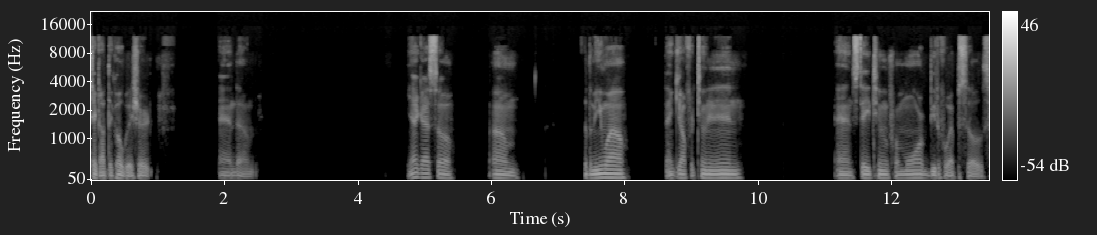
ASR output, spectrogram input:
check out the Kobe shirt. And um yeah, guys, so um for the meanwhile, thank y'all for tuning in. And stay tuned for more beautiful episodes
